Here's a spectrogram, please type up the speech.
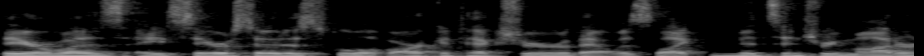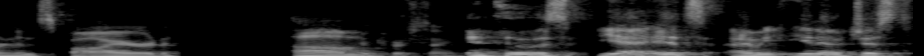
There was a Sarasota School of Architecture that was like mid-century modern inspired. Um, Interesting. And so it was, yeah, it's, I mean, you know, just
